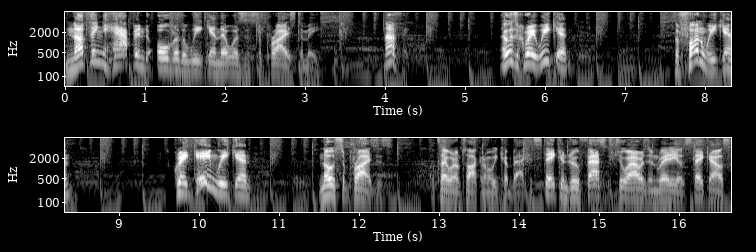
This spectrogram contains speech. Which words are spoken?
nothing happened over the weekend that was a surprise to me. Nothing. It was a great weekend. It's a fun weekend. Great game weekend. No surprises. I'll tell you what I'm talking about when we come back. It's Steak and Drew, fastest two hours in radio, Steakhouse,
